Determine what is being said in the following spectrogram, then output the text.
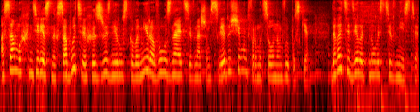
О самых интересных событиях из жизни русского мира вы узнаете в нашем следующем информационном выпуске. Давайте делать новости вместе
